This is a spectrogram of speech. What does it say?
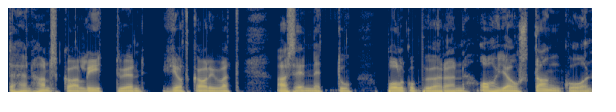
tähän hanskaan liittyen, jotka olivat asennettu polkupyörän ohjaustankoon,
